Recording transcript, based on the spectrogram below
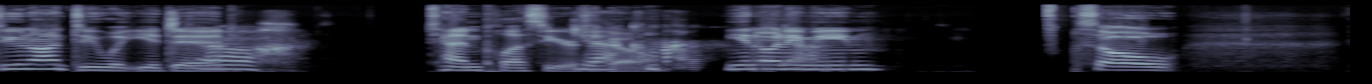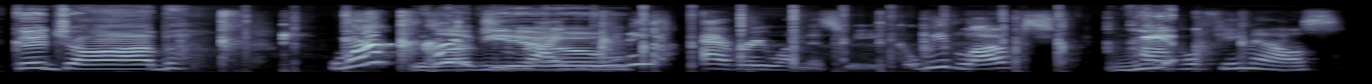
Do not do what you did Ugh. 10 plus years Yeah, ago. You know what I mean? So, good job. We're We love you. everyone this week. We loved We powerful females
